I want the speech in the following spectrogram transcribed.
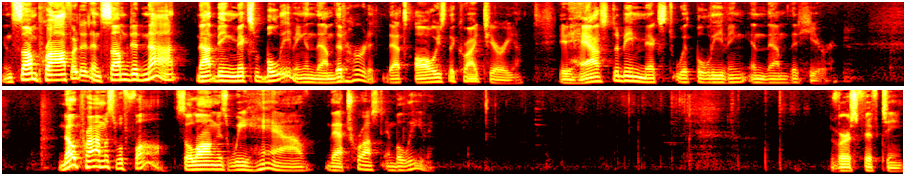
and some profited, and some did not, not being mixed with believing in them that heard it. That's always the criteria. It has to be mixed with believing in them that hear it. No promise will fall so long as we have that trust and believing. Verse 15.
